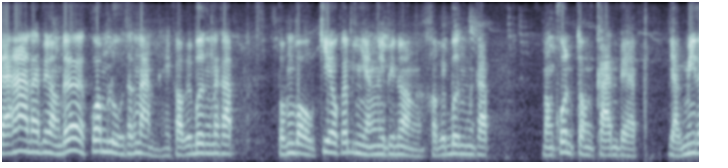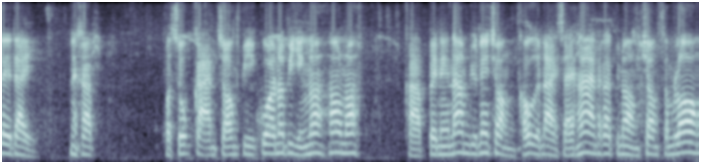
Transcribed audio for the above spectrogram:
สายห้านะพี่น้องเด้อความรู้ทั้งนั้นให้เขาไปเบิ้งนะครับผมบอกเกี่ยวกับอีหยังให้พี่น้องเขาไปเบิ้งนะครับบางคนต้องการแบบอยากมีรายได้นะครับ ประสบการณ์สองปีกว่าเนาะพี่หญิงเนาะเฮาเนาะครับไปในะน้ำอยู่ในช่องเขาเอินไอสายห้านะครับพี่น้องช่องสำรอง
